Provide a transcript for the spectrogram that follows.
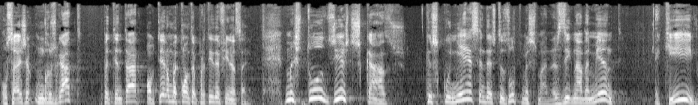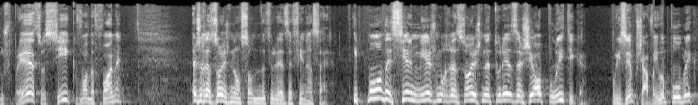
Ou seja, um resgate para tentar obter uma contrapartida financeira. Mas todos estes casos que se conhecem destas últimas semanas, designadamente aqui, no Expresso, a SIC, Vodafone, as razões não são de natureza financeira. E podem ser mesmo razões de natureza geopolítica. Por exemplo, já veio a público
